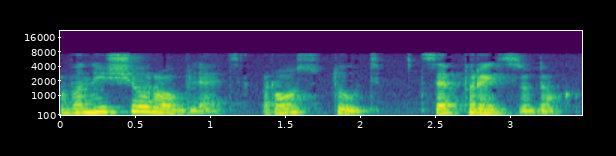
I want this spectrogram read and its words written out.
Вони що роблять? Ростуть. Це присудок.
